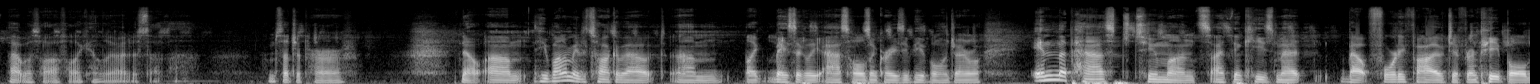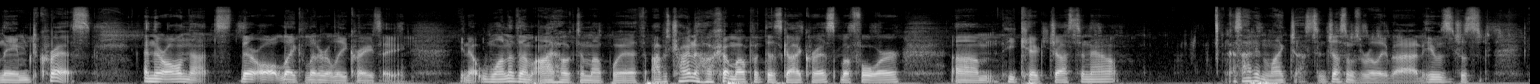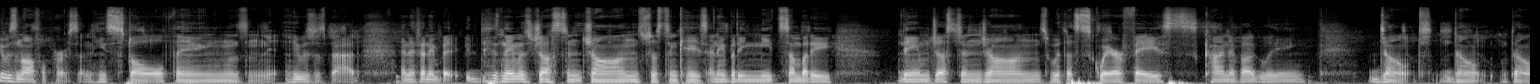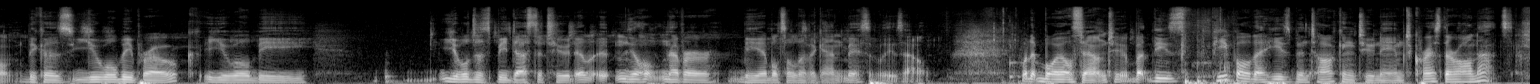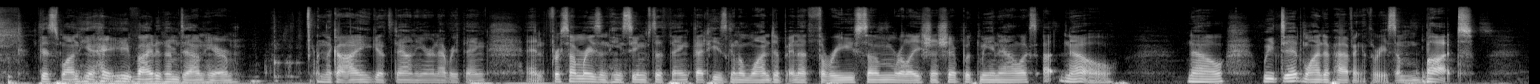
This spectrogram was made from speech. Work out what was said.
that was awful. I can't believe I just said that. I'm such a perv. No, um, he wanted me to talk about, um, like, basically assholes and crazy people in general. In the past two months, I think he's met about 45 different people named Chris. And they're all nuts. They're all, like, literally crazy. You know, one of them I hooked him up with. I was trying to hook him up with this guy, Chris, before um, he kicked Justin out because I didn't like Justin. Justin was really bad. He was just he was an awful person. He stole things and he was just bad. And if anybody, his name is Justin Johns, just in case anybody meets somebody named Justin Johns with a square face, kind of ugly. Don't, don't, don't, because you will be broke. You will be, you will just be destitute. It, it- you'll never be able to live again. Basically, is out what it boils down to. But these people that he's been talking to named Chris, they're all nuts. This one, he, he invited him down here. And the guy gets down here and everything. And for some reason, he seems to think that he's going to wind up in a threesome relationship with me and Alex. Uh, no. No. We did wind up having a threesome, but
